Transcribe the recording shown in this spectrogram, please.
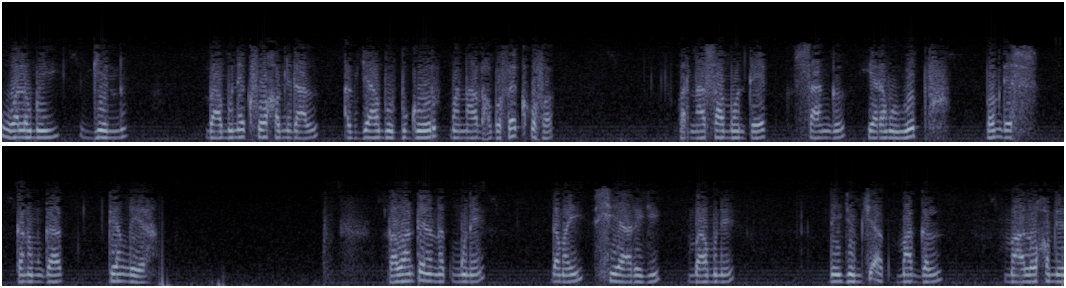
wala muy génn mbaa mu nekk foo xam ne daal ab jaambur bu góor mën naa dox ba fekk ko fa. War naa sàmmonteeg sàng yaramam wépp ba mu des kanam gaag teng ya. Rawante ne nag mu ne damay siyaare ji mbaa mu ne day jëm ci ak màggal maa loo xam ne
